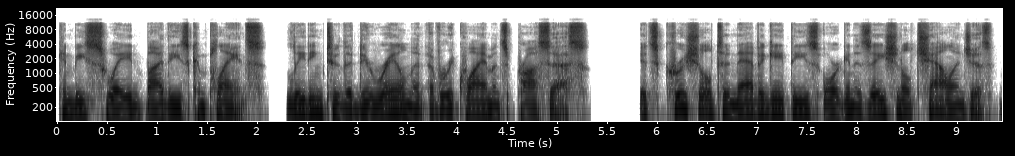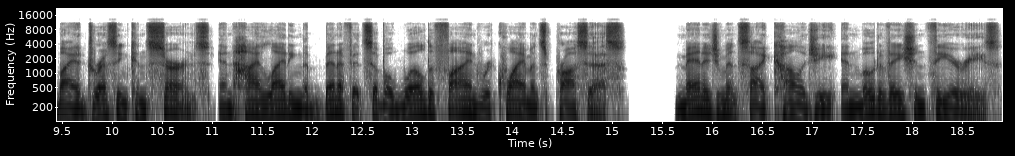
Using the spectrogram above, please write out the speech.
can be swayed by these complaints, leading to the derailment of requirements process. It's crucial to navigate these organizational challenges by addressing concerns and highlighting the benefits of a well-defined requirements process. Management psychology and motivation theories.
